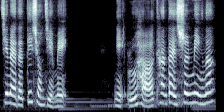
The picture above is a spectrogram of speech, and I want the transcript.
亲爱的弟兄姐妹。你如何看待生命呢？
